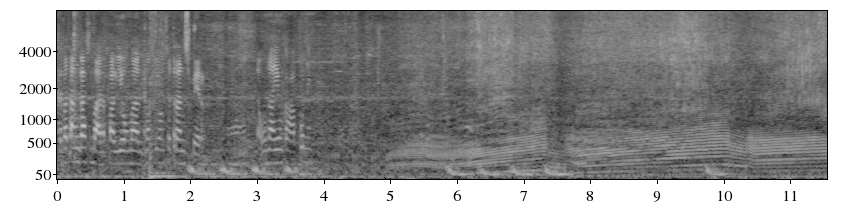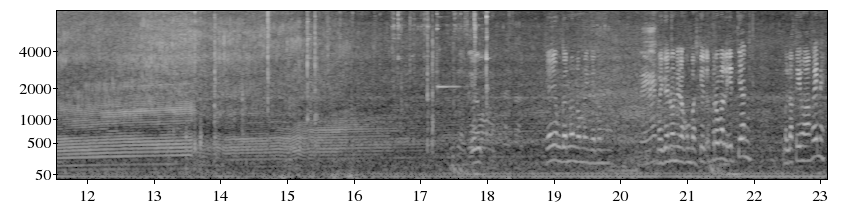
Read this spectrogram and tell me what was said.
Sa Batangas ba, pag yung mag yung sa transfer, nauna yung kapon eh. Yan yung ganun, oh, may ganun. May ganun din akong basket. Pero maliit yan. Malaki yung akin eh.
